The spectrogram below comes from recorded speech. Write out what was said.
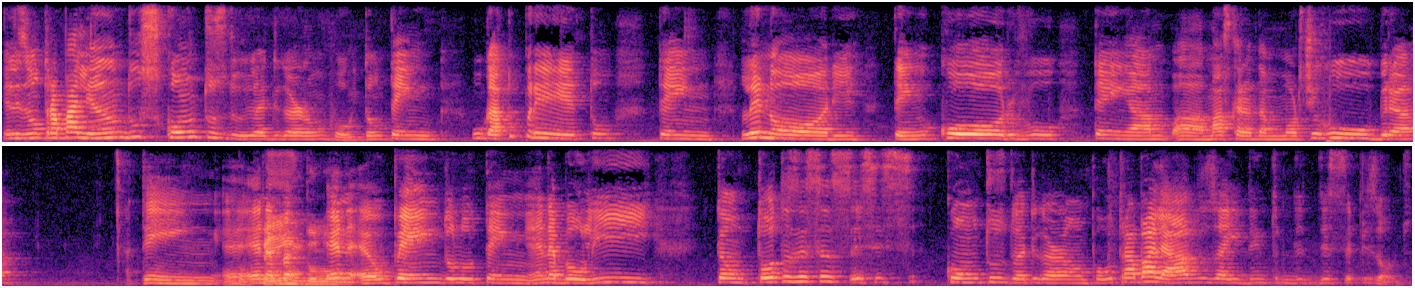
eles vão trabalhando os contos do Edgar Allan Poe. Então tem o Gato Preto, tem Lenore, tem o Corvo, tem a, a Máscara da Morte Rubra, tem O é, Pêndulo. é, é, o Pêndulo, tem Annabelle Lee. Então todos esses, esses contos do Edgar Allan Poe trabalhados aí dentro de- desses episódios.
